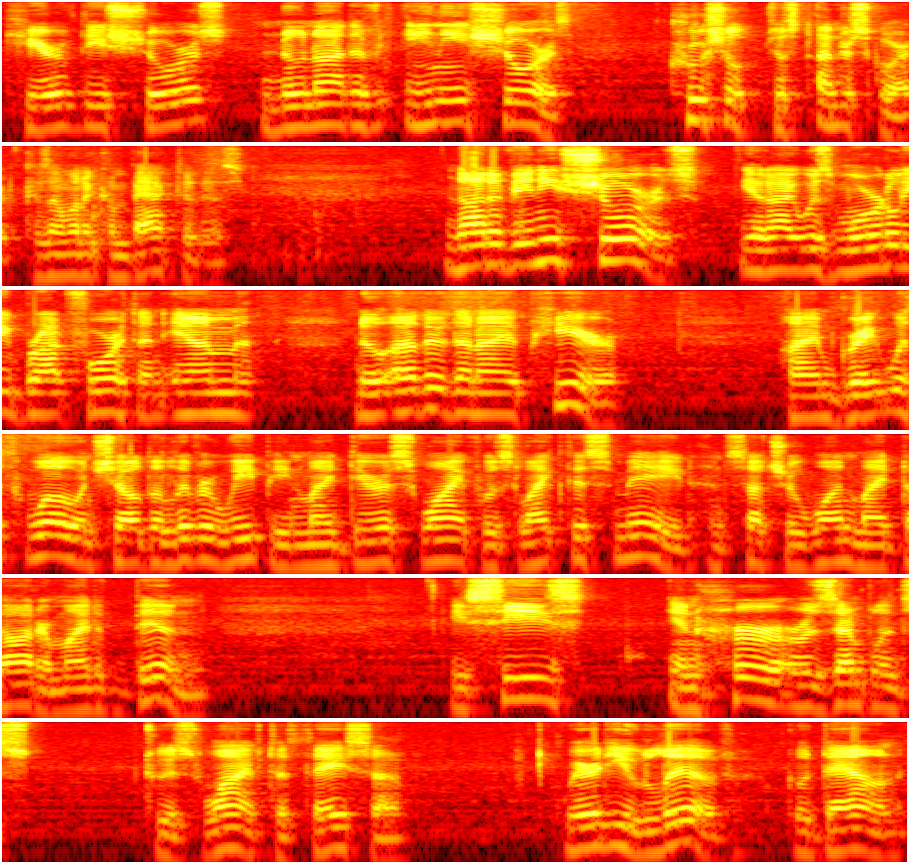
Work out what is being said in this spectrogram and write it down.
hear of these shores? Know not of any shores. Crucial, just underscore it, because I want to come back to this. Not of any shores, yet I was mortally brought forth and am no other than I appear. I am great with woe and shall deliver weeping. My dearest wife was like this maid, and such a one my daughter might have been. He sees in her a resemblance to his wife, to Thaisa. Where do you live? Go down.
